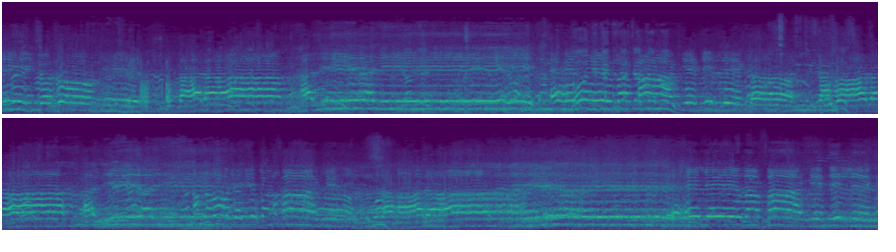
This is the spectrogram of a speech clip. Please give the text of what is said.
biliyorum Karam Ali Ali Ehli vatan yedillik Zahara Ali Ali Allah yedillik Zahara Ehli vefa yedillik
